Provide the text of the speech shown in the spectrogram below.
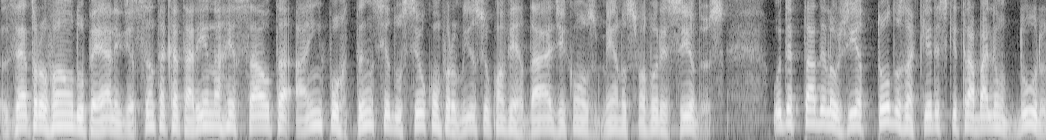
Zé Trovão, do PL de Santa Catarina, ressalta a importância do seu compromisso com a verdade e com os menos favorecidos. O deputado elogia todos aqueles que trabalham duro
